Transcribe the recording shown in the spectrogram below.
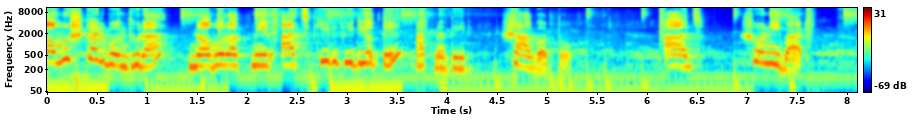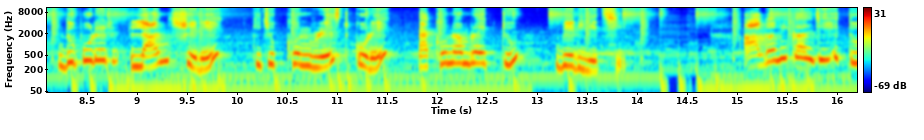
নমস্কার বন্ধুরা, নবরত্নের আজকের ভিডিওতে আপনাদের স্বাগত। আজ শনিবার, দুপুরের লাঞ্চ সেরে কিছুক্ষণ রেস্ট করে এখন আমরা একটু বেরিয়েছি। আগামীকাল যেহেতু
